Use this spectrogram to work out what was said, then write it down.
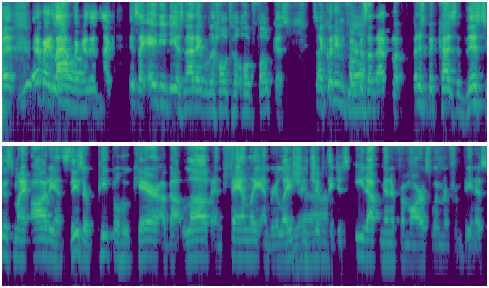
everybody laughed because it's like it's like ADD is not able to hold hold focus. So I couldn't even focus yeah. on that book. But it's because this is my audience. These are people who care about love and family and relationships. Yeah. They just eat up men from Mars, women from Venus.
